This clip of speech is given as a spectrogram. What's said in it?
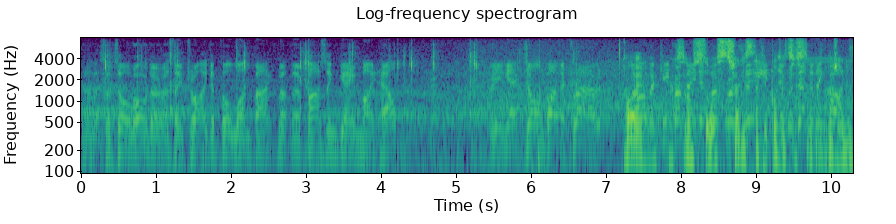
Well, it's a tall order as they try to pull one back, but their passing game might help. Being egged on by the crowd. Oj, jak look strzelić z takiej pozycji, pod anything wrażeniem.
